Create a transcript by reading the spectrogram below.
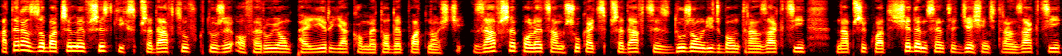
A teraz zobaczymy wszystkich sprzedawców, którzy oferują Payeer jako metodę płatności. Zawsze polecam szukać sprzedawcy z dużą liczbą transakcji, przykład 710 transakcji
